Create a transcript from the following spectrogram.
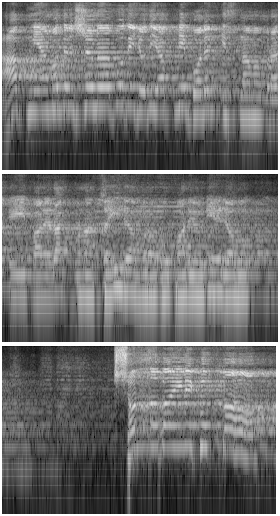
আপনি আমাদের সেনাপতি, যদি আপনি বলেন ইসলাম আমরা এই পারে রাখব না, চাইলে আমরা ও পারেও নিয়ে যাব। সৈন্যবাহিনী খুব কম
